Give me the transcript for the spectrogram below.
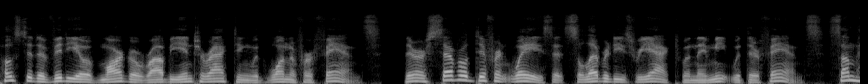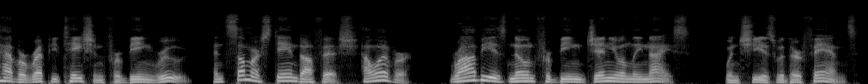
posted a video of Margot Robbie interacting with one of her fans. There are several different ways that celebrities react when they meet with their fans. Some have a reputation for being rude, and some are standoffish. However, Robbie is known for being genuinely nice when she is with her fans,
